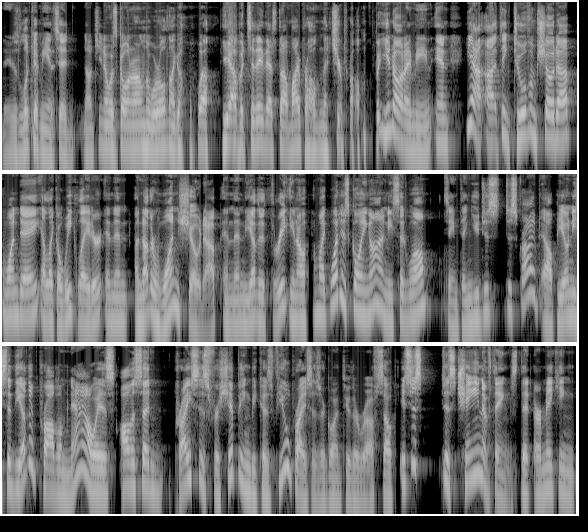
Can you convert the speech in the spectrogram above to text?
They just look at me and said, "Don't you know what's going on in the world?" And I go, "Well, yeah, but today that's not my problem. That's your problem." But you know what I mean. And yeah, I think two of them showed up one day, uh, like a week later, and then another one showed up, and then the other three. You know, I'm like, "What is going on?" And he said, "Well." Same thing you just described, Alpio. And he said the other problem now is all of a sudden prices for shipping because fuel prices are going through the roof. So it's just this chain of things that are making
